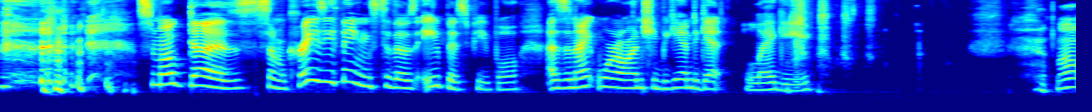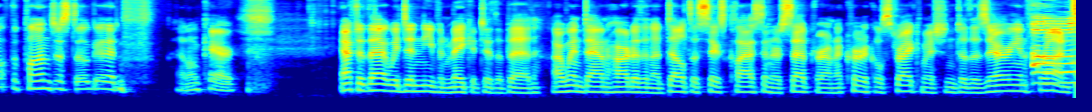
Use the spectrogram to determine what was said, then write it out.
Smoke does some crazy things to those Apis people. As the night wore on, she began to get leggy. Well, the puns are still good. I don't care. After that, we didn't even make it to the bed. I went down harder than a Delta 6 class interceptor on a critical strike mission to the Zarian front.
